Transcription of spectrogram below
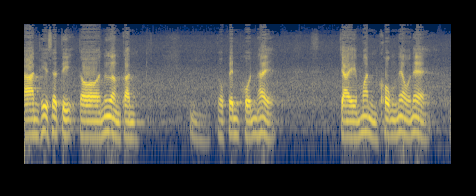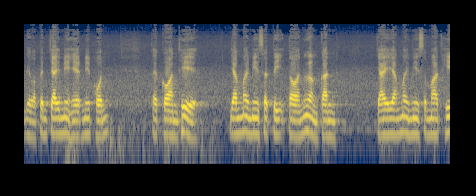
การที่สติต่อเนื่องกันก็เป็นผลให้ใจมั่นคงแน่วแน่ เรียกว่าเป็นใจมีเหตุมีผล แต่ก่อนที่ยังไม่มีสติต่อเนื่องกัน ใจยังไม่มีสมาธิ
